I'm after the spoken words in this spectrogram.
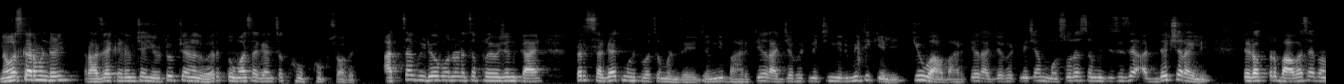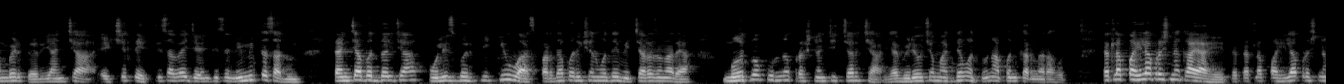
नमस्कार मंडळी राजा अकॅडमीच्या युट्यूब चॅनलवर तुम्हा सगळ्यांचं खूप खूप स्वागत. आजचा व्हिडिओ बनवण्याचं प्रयोजन काय? तर सगळ्यात महत्त्वाचं म्हणजे ज्यांनी भारतीय राज्यघटनेची निर्मिती केली किंवा भारतीय राज्यघटनेच्या मसुदा समितीचे जे अध्यक्ष राहिले ते डॉक्टर बाबासाहेब आंबेडकर यांच्या एकशे तेहतीसाव्या जयंतीचं निमित्त साधून त्यांच्याबद्दलच्या पोलीस भरती किंवा स्पर्धा परीक्षांमध्ये विचारल्या जाणाऱ्या महत्त्वपूर्ण प्रश्नांची चर्चा या व्हिडिओच्या माध्यमातून आपण करणार आहोत. त्यातला पहिला प्रश्न काय आहे? तर त्यातला पहिला प्रश्न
